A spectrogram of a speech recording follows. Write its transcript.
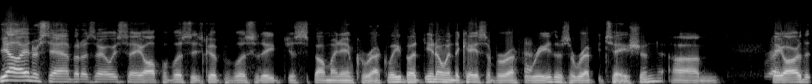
Yeah, I understand, but as I always say, all publicity is good publicity. Just spell my name correctly. But you know, in the case of a referee, there's a reputation. Um, They are the.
